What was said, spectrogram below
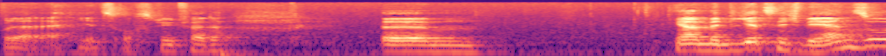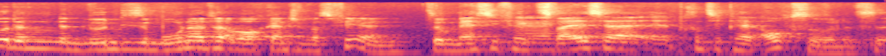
oder äh, jetzt auch Street Fighter. Ähm, ja, und wenn die jetzt nicht wären so, dann, dann würden diese Monate aber auch ganz schön was fehlen. So Mass Effect Ja. 2 ist ja äh, prinzipiell auch so. Das äh,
